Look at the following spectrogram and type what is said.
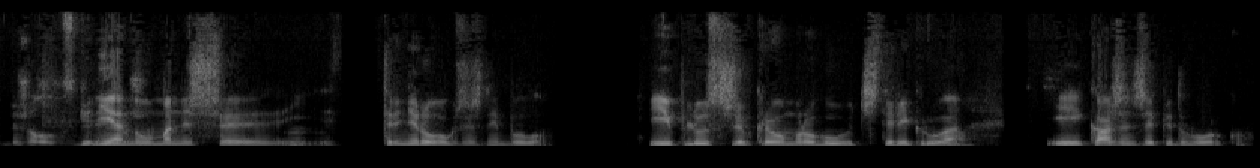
ты бежал с гелем? Ні, тоже? ну в мене ж е, Мгм. тренувань же ж не було. І плюс ще в Кривому Рогу 4 круга, Да. і кожен же під горку.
